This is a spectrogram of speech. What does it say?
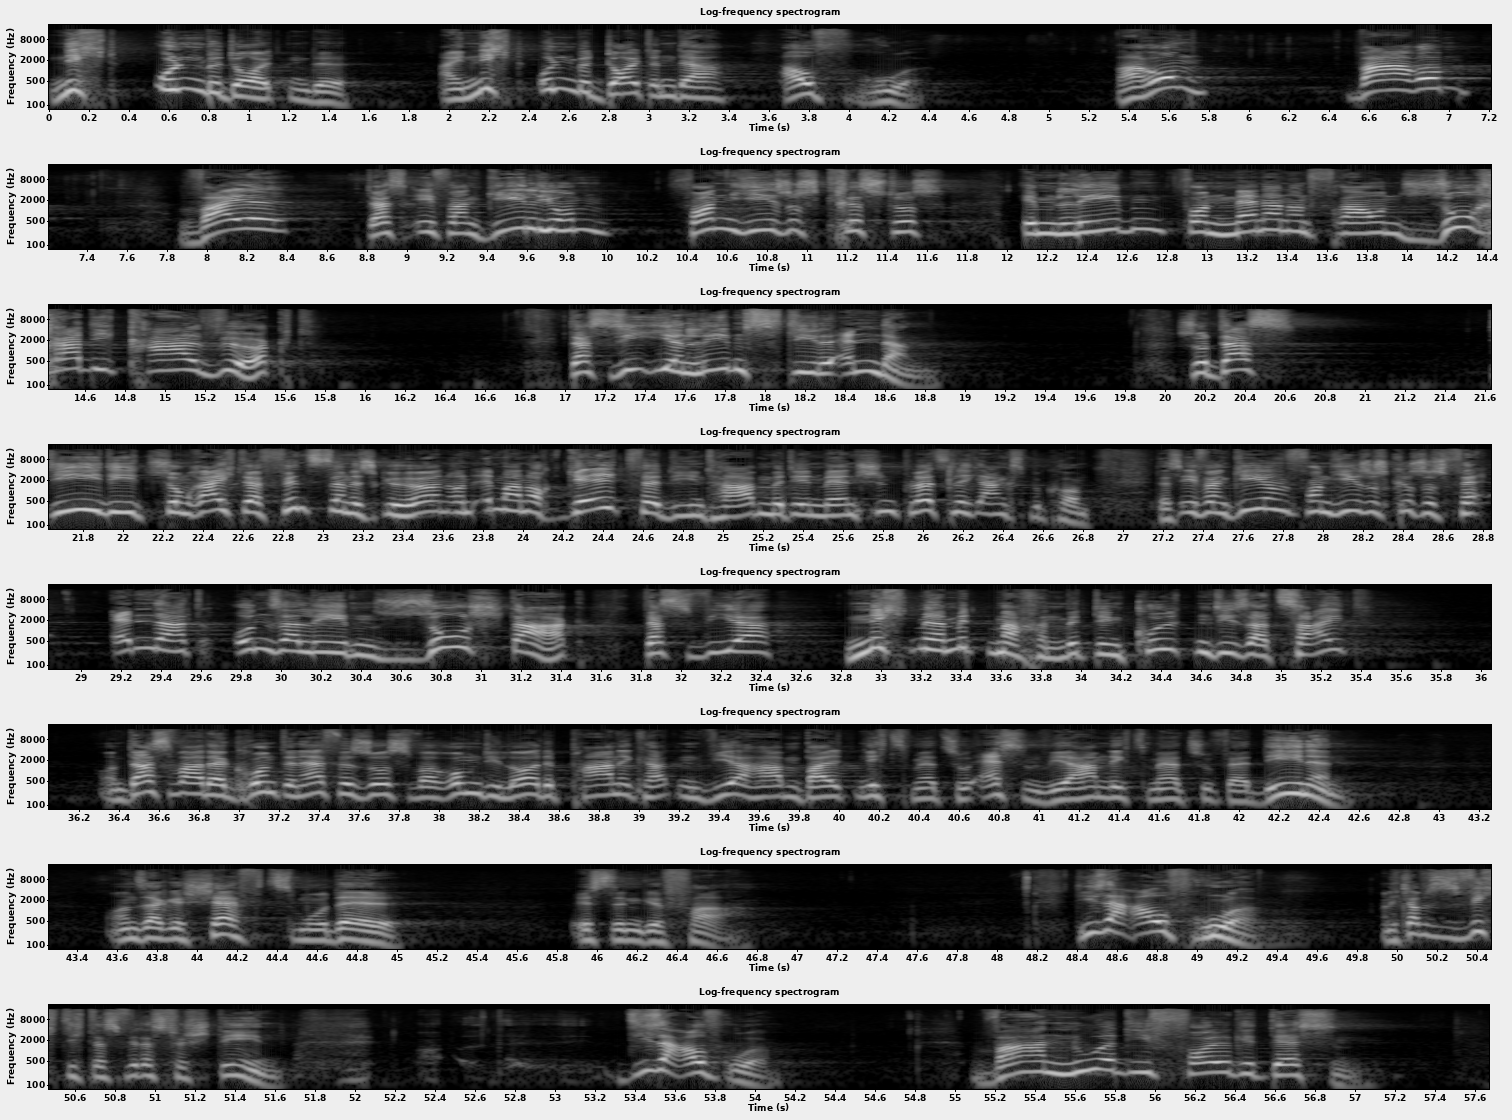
Nicht unbedeutende, ein nicht unbedeutender Aufruhr. Warum? Warum? Weil das Evangelium von Jesus Christus im Leben von Männern und Frauen so radikal wirkt, dass sie ihren Lebensstil ändern, sodass die, die zum Reich der Finsternis gehören und immer noch Geld verdient haben mit den Menschen, plötzlich Angst bekommen. Das Evangelium von Jesus Christus verändert unser Leben so stark, dass wir nicht mehr mitmachen mit den Kulten dieser Zeit. Und das war der Grund in Ephesus, warum die Leute Panik hatten. Wir haben bald nichts mehr zu essen. Wir haben nichts mehr zu verdienen. Unser Geschäftsmodell ist in Gefahr. Dieser Aufruhr, und ich glaube, es ist wichtig, dass wir das verstehen, dieser Aufruhr war nur die Folge dessen,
